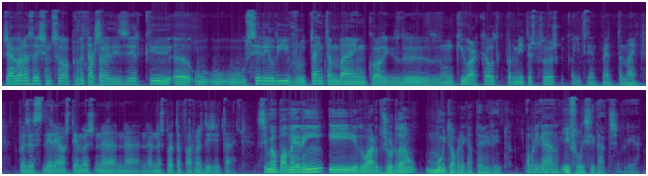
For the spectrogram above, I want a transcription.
Já agora deixa-me só aproveitar Força. para dizer que uh, o, o, CD livro tem também um código de um QR Code que permite as pessoas, evidentemente também, depois acederem aos temas na, na, nas plataformas digitais. Simão Palmeirim e Eduardo Jordão, muito obrigado por terem vindo. Obrigado. E felicidades. Obrigado.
